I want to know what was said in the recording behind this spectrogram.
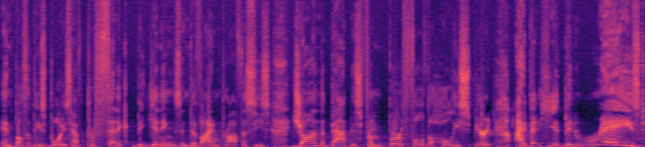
And both of these boys have prophetic beginnings and divine prophecies. John the Baptist, from birth, full of the Holy Spirit, I bet he had been raised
